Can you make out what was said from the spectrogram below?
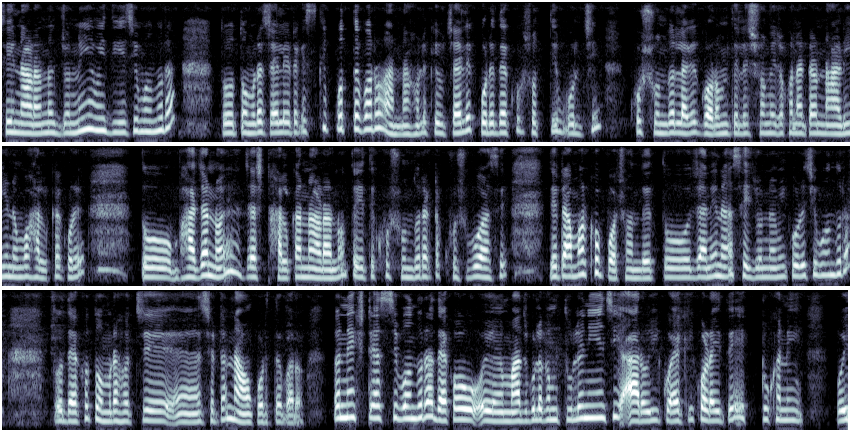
সেই নাড়ানোর জন্যই আমি দিয়েছি বন্ধুরা। তো তোমরা চাইলে এটাকে স্কিপ করতে পারো, আর না হলে কেউ চাইলে করে দেখো। সত্যি বলছি, খুব সুন্দর লাগে গরম তেলের সঙ্গে যখন একটা নাড়িয়ে নেব হালকা করে। তো ভাজা নয় জাস্ট হালকা নাড়ানো। তো এতে খুব সুন্দর একটা খুশবু আসে, যেটা আমার খুব পছন্দের। তো জানি না, সেই জন্য আমি করেছি বন্ধুরা। তো দেখো তোমরা হচ্ছে সেটা নাও করতে পারো। তো নেক্সট আসছি বন্ধুরা। দেখো মাছগুলোকে আমি তুলে নিয়েছি, আর ওই একই কড়াইতে একটুখানি ওই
